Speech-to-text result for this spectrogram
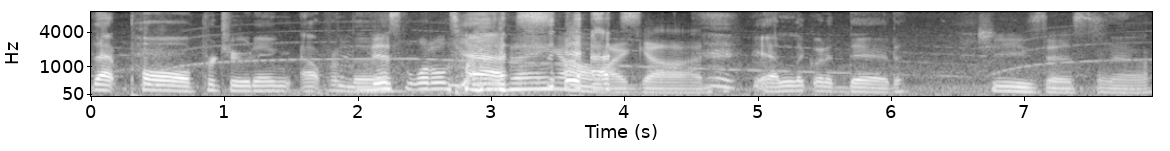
that pole protruding out from the. this little tiny Yes, thing? Oh my god. Yeah, look what it did. Jesus. Know.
